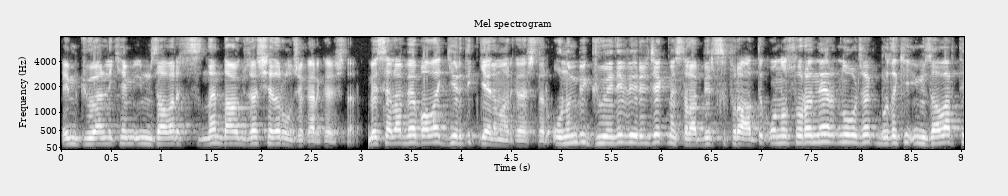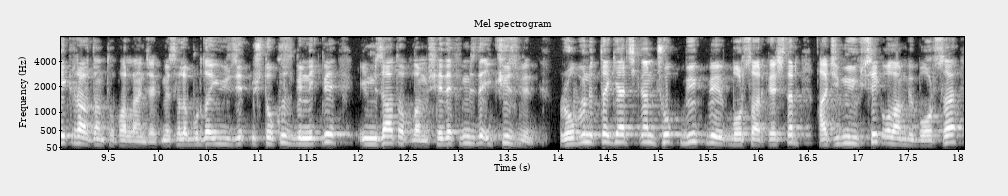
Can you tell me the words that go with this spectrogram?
hem güvenlik hem imzalar açısından daha güzel şeyler olacak arkadaşlar. Mesela Webal'a girdik diyelim arkadaşlar. Onun bir güveni verilecek mesela 1.0'ı attık. Ondan sonra ne, ne olacak? Buradaki imzalar tekrardan toparlanacak. Mesela burada 179 binlik bir imza toplamış. Hedefimiz de 200 bin. Robinhood da gerçekten çok büyük bir borsa arkadaşlar. Hacmi yüksek olan bir borsa.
